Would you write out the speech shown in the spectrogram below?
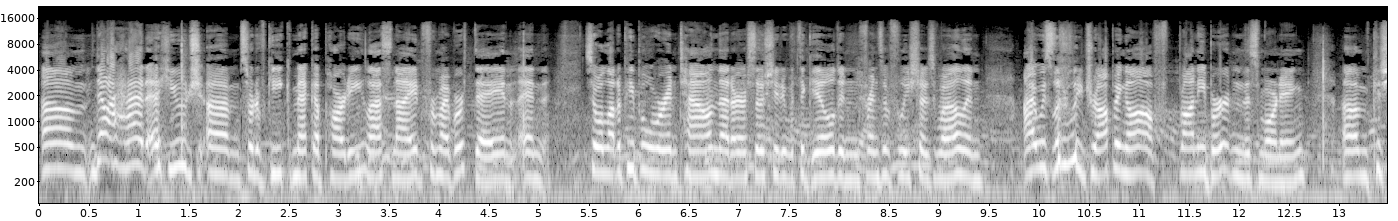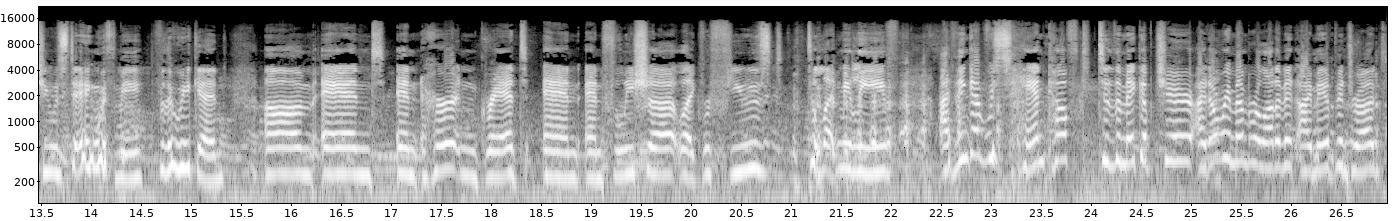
Um, no, I had a huge um, sort of geek mecca party last night for my birthday, and, and so a lot of people were in town that are associated with the guild and friends of Felicia as well, and. I was literally dropping off Bonnie Burton this morning because she was staying with me for the weekend, um, and and her and Grant and and Felicia like refused to let me leave. I think I was handcuffed to the makeup chair. I don't remember a lot of it. I may have been drugged,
